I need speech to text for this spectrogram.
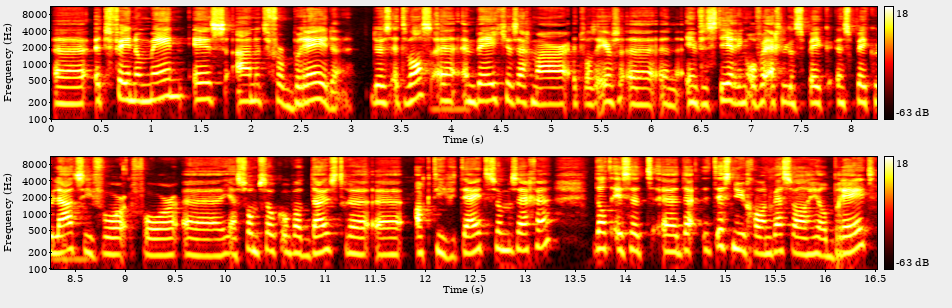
uh, het fenomeen is aan het verbreden. Dus het was uh, een beetje, zeg maar, het was eerst een investering of eigenlijk een, spe een speculatie voor, voor ja, soms ook een wat duistere activiteiten, zullen we zeggen. Dat is het, het is nu gewoon best wel heel breed.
